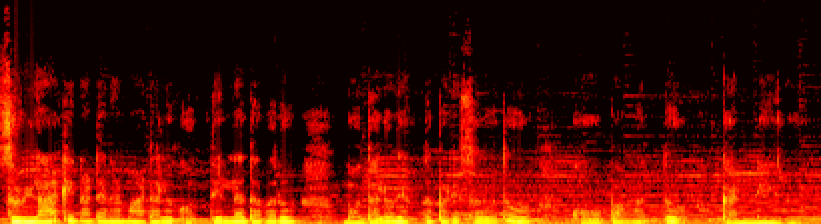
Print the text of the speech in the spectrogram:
ಸುಳ್ಳಾಗಿ ನಟನೆ ಮಾಡಲು ಗೊತ್ತಿಲ್ಲದವರು ಮೊದಲು ವ್ಯಕ್ತಪಡಿಸುವುದು ಕೋಪ ಮತ್ತು ಕಣ್ಣೀರು.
